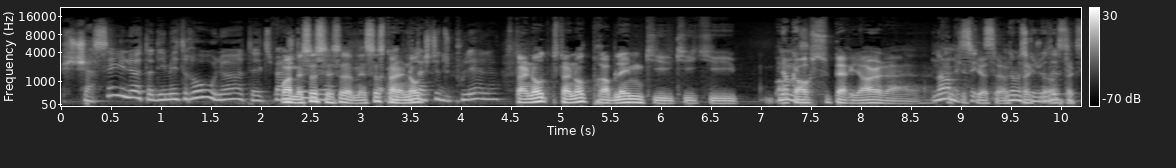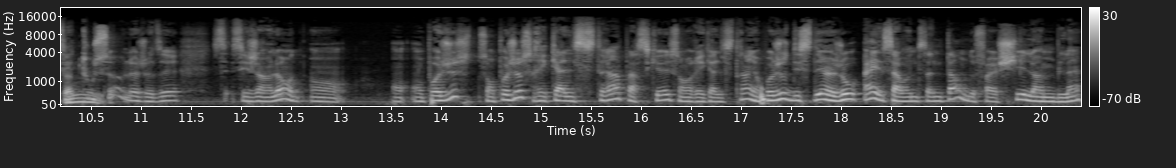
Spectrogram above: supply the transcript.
Puis chasser, là, t'as des métros, là, tu peux Ouais, acheter, mais ça, c'est ça. Mais ça, c'est un autre t'acheter du poulet, là. C'est un autre, c'est un autre problème qui, qui, qui Non, encore supérieur à. Non, non, mais, c'est, non, mais ce que je veux dire, c'est tout ça. Là, je veux dire, ces gens-là ont, ont- ont- ont pas juste, sont pas juste récalcitrants parce qu'ils sont récalcitrants. Ils ont pas juste décidé un jour, hey, ça, va, ça nous tente de faire chier l'homme blanc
